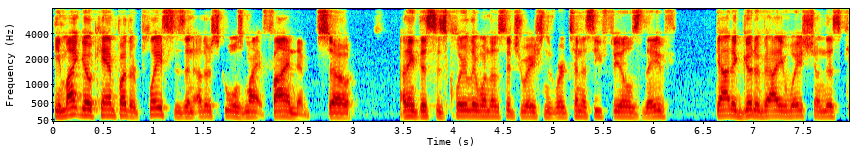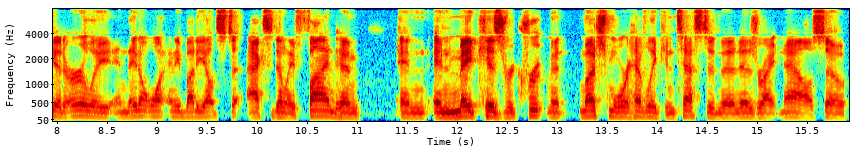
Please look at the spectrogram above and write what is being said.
He might go camp other places and other schools might find him. So i think this is clearly one of those situations where tennessee feels they've got a good evaluation on this kid early and they don't want anybody else to accidentally find him and and make his recruitment much more heavily contested than it is right now. So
